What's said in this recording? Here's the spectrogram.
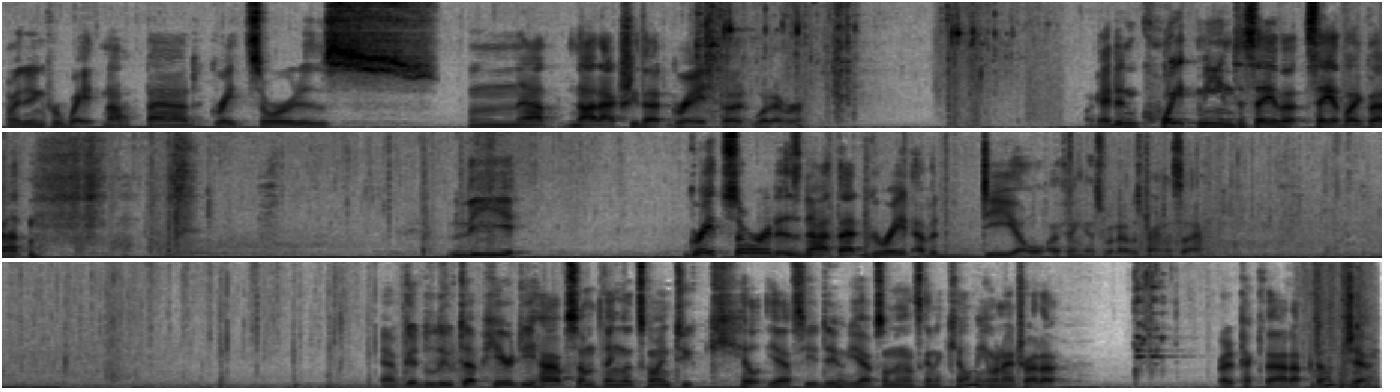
How am I doing for weight? Not bad. Great sword is not not actually that great, but whatever. I didn't quite mean to say that say it like that. the great sword is not that great of a deal, I think is what I was trying to say. Have good loot up here. Do you have something that's going to kill? Yes, you do. You have something that's going to kill me when I try to try to pick that up, don't you?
